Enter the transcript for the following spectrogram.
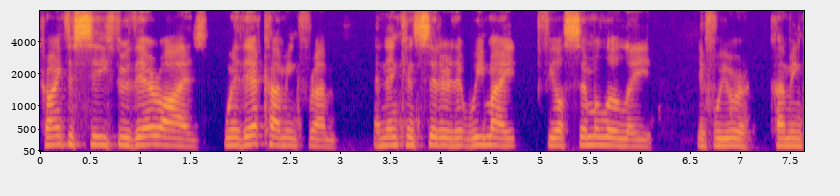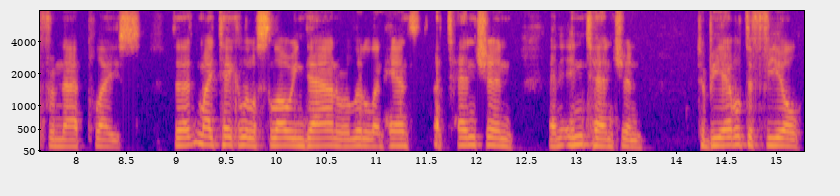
trying to see through their eyes where they're coming from, and then consider that we might feel similarly if we were coming from that place. So that might take a little slowing down or a little enhanced attention and intention to be able to feel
